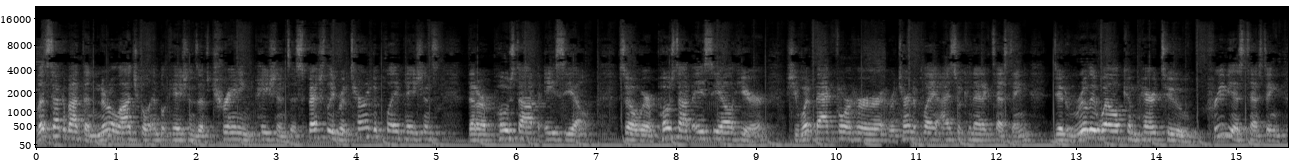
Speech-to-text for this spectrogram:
Let's talk about the neurological implications of training patients, especially return to play patients that are post-op ACL. So we're post-op ACL here. She went back for her return to play isokinetic testing, did really well compared to previous testing,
